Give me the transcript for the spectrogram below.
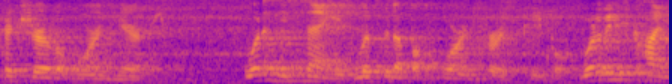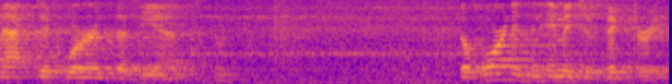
picture of a horn here. What is he saying? He's lifted up a horn for his people. What are these climactic words at the end? The horn is an image of victory.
